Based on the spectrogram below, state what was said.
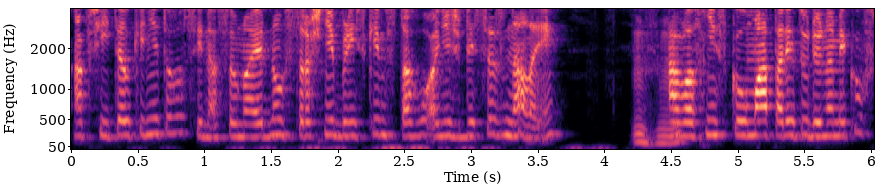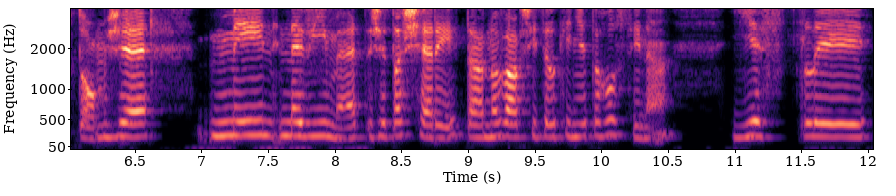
a přítelkyně toho syna jsou na jednou strašně blízkém vztahu, aniž by se znali Mm-hmm. A vlastně zkoumá tady tu dynamiku v tom, že my nevíme, že ta Sherry, ta nová přítelkyně toho syna, jestli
